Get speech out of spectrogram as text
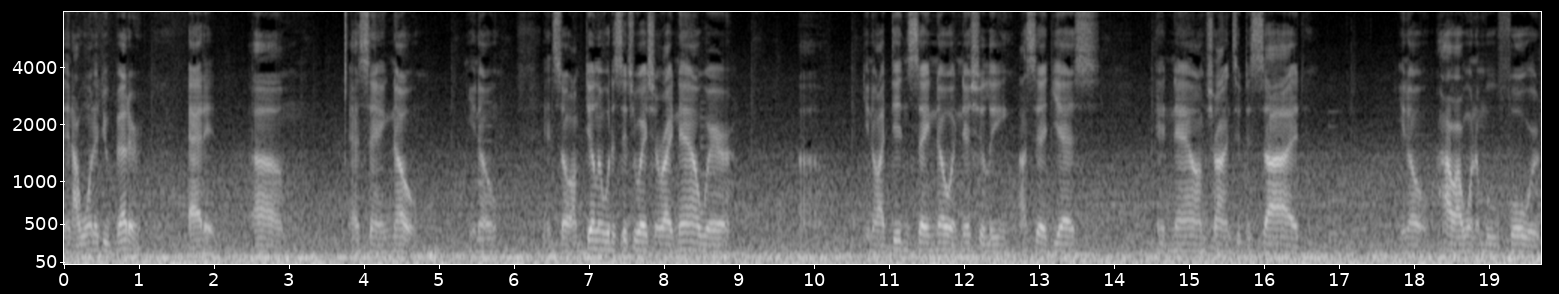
and I want to do better at it. Um, at saying no, you know, and so I'm dealing with a situation right now where. Uh, you know, I didn't say no initially. I said yes and now I'm trying to decide, you know, how I want to move forward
